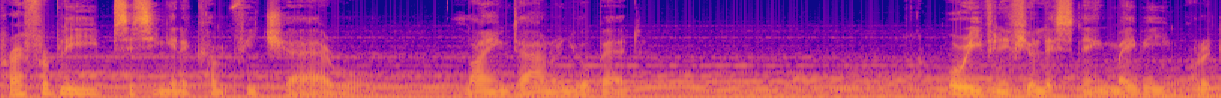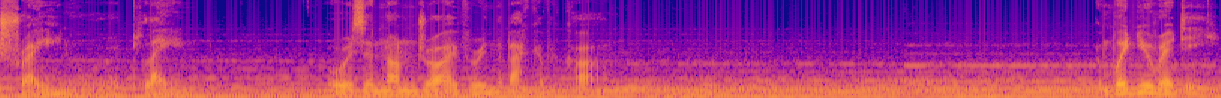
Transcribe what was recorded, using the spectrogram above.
Preferably sitting in a comfy chair or lying down on your bed or even if you're listening maybe on a train or a plane, or as a non driver in the back of a car. And when you're ready,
